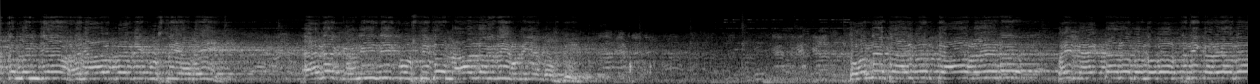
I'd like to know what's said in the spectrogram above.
51000 ਰੁਪਏ ਦੀ ਕੁਸ਼ਤੀ ਆ ਬਈ ਇਹਨੇ ਗਣੀ ਦੀ ਕੁਸ਼ਤੀ ਤੋਂ ਨਾਲ ਲੱਗਦੀ ਹੋਣੀ ਹੈ ਕੁਸ਼ਤੀ ਦੋਨੇ ਪਹਿਲਵਾਨ ਤਿਆਰ ਰਹਿਣ ਭਈ ਲਾਈਟਾਂ ਦਾ ਬੰਦੋਬਸਤ ਨਹੀਂ ਕਰਿਆ ਵਾ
